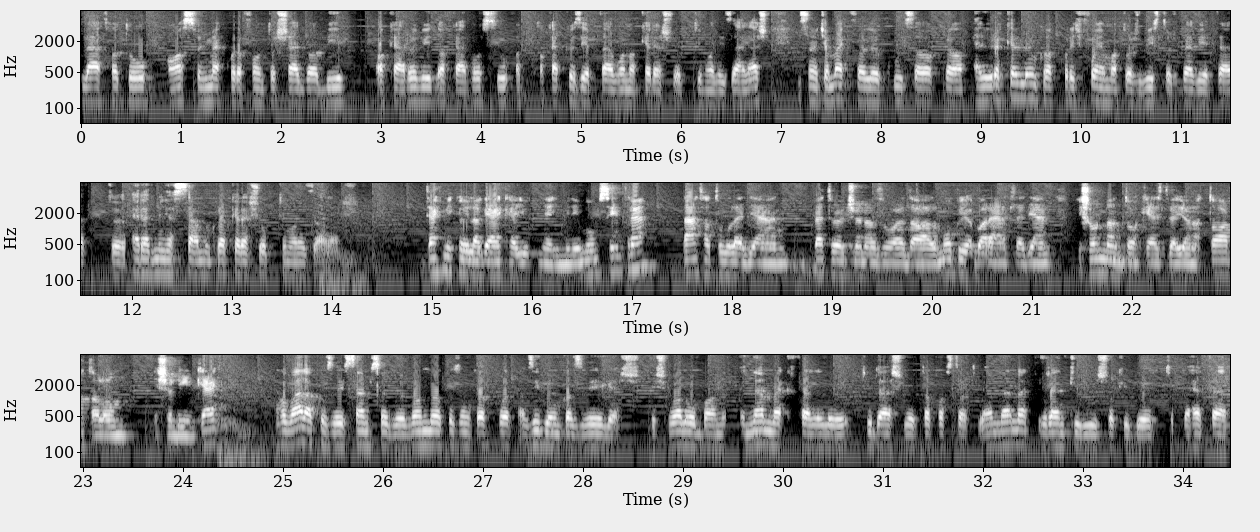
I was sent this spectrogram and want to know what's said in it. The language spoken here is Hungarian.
látható az, hogy mekkora fontossággal bír akár rövid, akár hosszú, akár középtávon a kereső optimalizálás, hiszen hogyha megfelelő kulcsszavakra előre kerülünk, akkor egy folyamatos, biztos bevételt eredményes számunkra a kereső optimalizálás. Technikailag el kell jutni egy minimum szintre, látható legyen, betöltsön az oldal, mobilbarát legyen, és onnantól kezdve jön a tartalom és a linkek, ha vállalkozói szemszögből gondolkozunk, akkor az időnk az véges, és valóban egy nem megfelelő tudású tapasztalatú embernek rendkívül sok időt vehet el.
